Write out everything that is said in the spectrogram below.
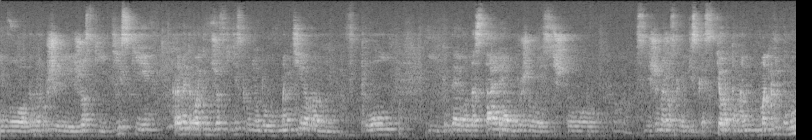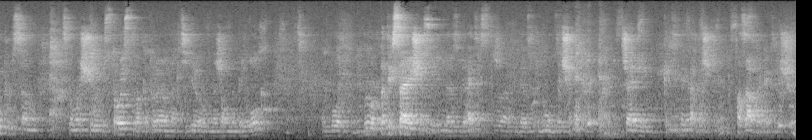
его обнаружили жесткие диски. Кроме того, один жесткий диск у него был вмонтирован в пол. И когда его достали, обнаружилось, что содержимое жесткого диска стерто магнитным импульсом с помощью устройства, которое он активировал, нажал на брелок. Вот. Было потрясающее судебное разбирательство, когда я ну, зачем жарили кредитные карточки? Ну, позавтракать решили.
